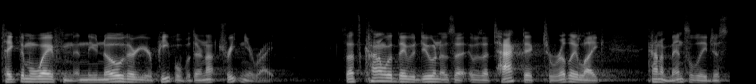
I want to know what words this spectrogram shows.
take them away from, and you know they're your people, but they're not treating you right. So that's kind of what they would do, and it was a, it was a tactic to really, like, kind of mentally just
